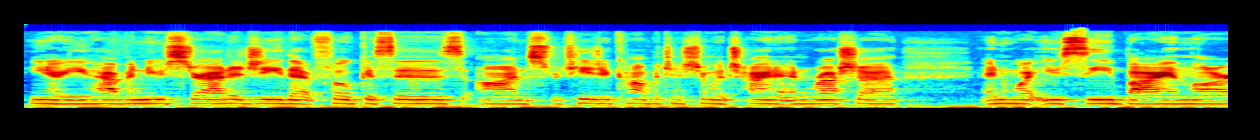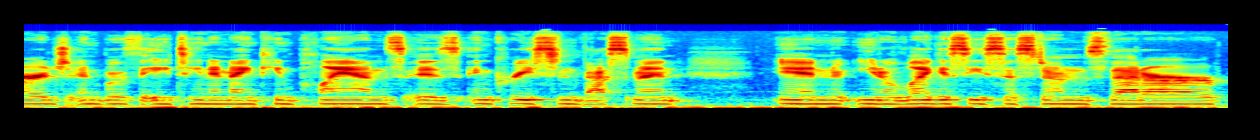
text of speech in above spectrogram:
you know you have a new strategy that focuses on strategic competition with china and russia and what you see by and large in both the 18 and 19 plans is increased investment in you know legacy systems that are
